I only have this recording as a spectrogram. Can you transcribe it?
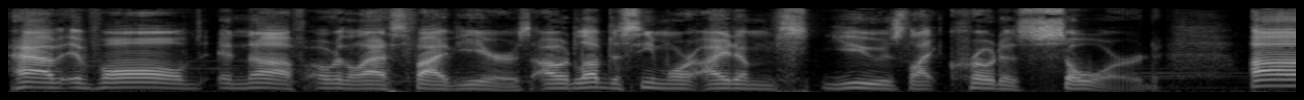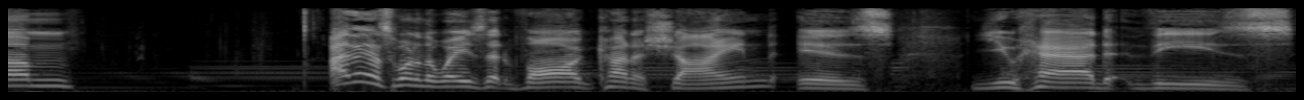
have evolved enough over the last five years. I would love to see more items used like Crota's sword. Um, I think that's one of the ways that VoG kind of shined is you had these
